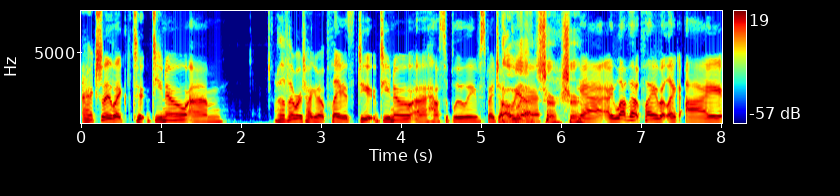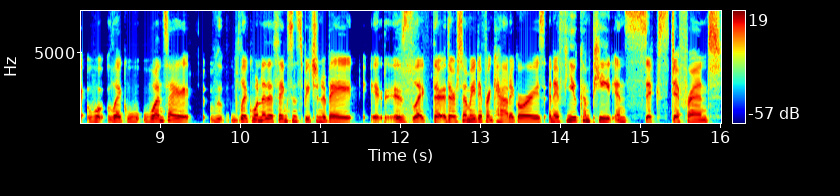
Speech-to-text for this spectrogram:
I actually like. To, do you know? Um, I love that we're talking about plays. Do you, do you know uh, House of Blue Leaves by John? Oh, yeah, sure, sure. Yeah, I love that play. But like, I w- like once I w- like one of the things in speech and debate is like there there are so many different categories, and if you compete in six different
